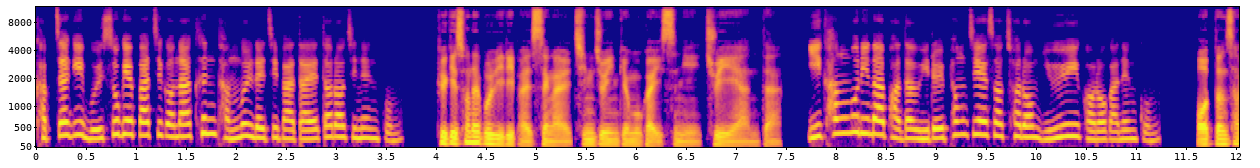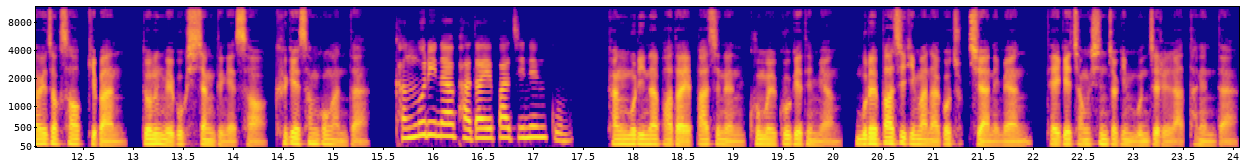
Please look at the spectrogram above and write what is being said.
갑자기 물속에 빠지거나 큰 강물 내지 바다에 떨어지는 꿈. 크게 손해볼 일이 발생할 징조인 경우가 있으니 주의해야 한다. 이 강물이나 바다 위를 평지에서처럼 유유히 걸어가는 꿈. 어떤 사회적 사업 기반 또는 외국 시장 등에서 크게 성공한다. 강물이나 바다에 빠지는 꿈. 강물이나 바다에 빠지는 꿈을 꾸게 되면 물에 빠지기만 하고 죽지 않으면 대개 정신적인 문제를 나타낸다.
